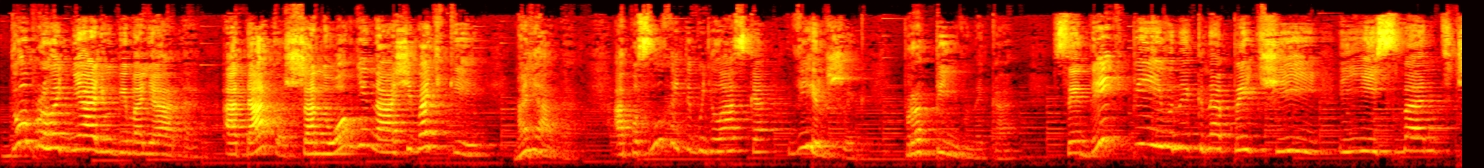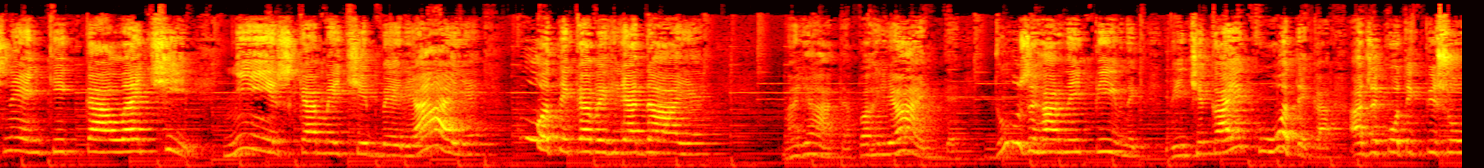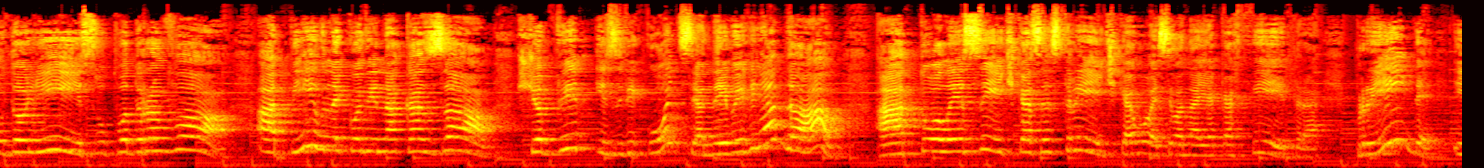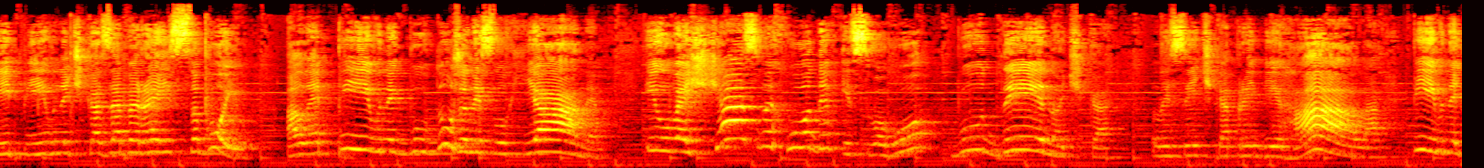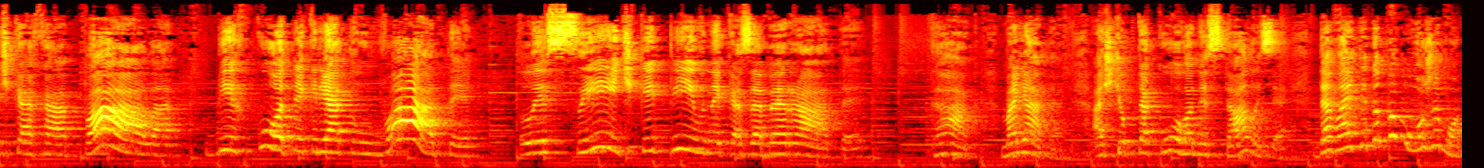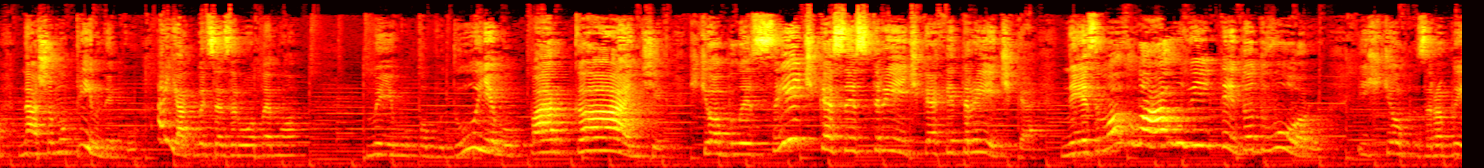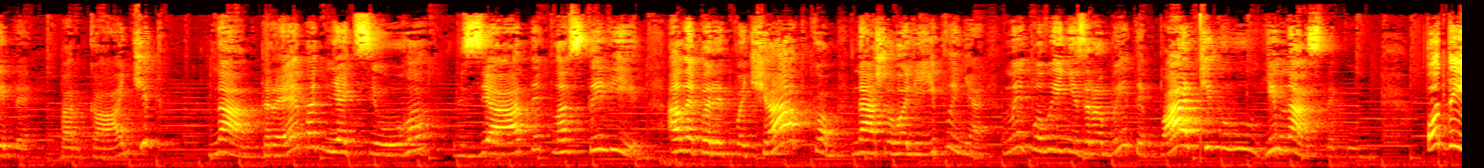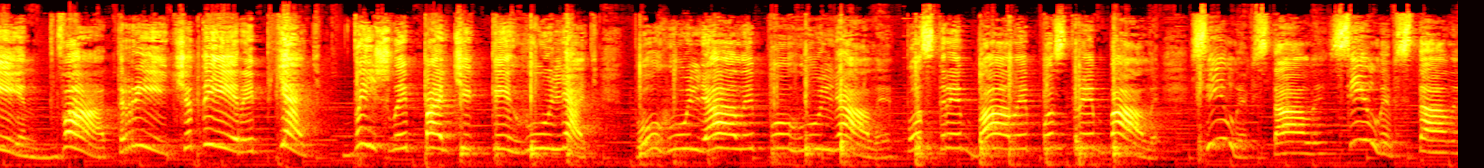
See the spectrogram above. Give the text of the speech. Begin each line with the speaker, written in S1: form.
S1: Доброго дня, любі малята, а також шановні наші батьки. Малята, а послухайте, будь ласка, віршик про півника. Сидить півник на печі, їсть смачненькі калачі, ніжками чеберяє, котика виглядає. Малята, погляньте, дуже гарний півник. Він чекає котика, адже котик пішов до лісу по дрова, а півникові наказав, щоб він із віконця не виглядав. А то лисичка, сестричка, ось вона яка хитра, прийде і півничка забере із собою. Але півник був дуже неслух'яним і увесь час виходив із свого будиночка. Лисичка прибігала, півничка хапала, біг котик рятувати, лисички півника забирати. Так, малята, а щоб такого не сталося, давайте допоможемо нашому півнику. А як ми це зробимо? Ми йому побудуємо парканчик, щоб лисичка, сестричка, хитричка не змогла увійти до двору. І щоб зробити парканчик, нам треба для цього взяти пластилін. Але перед початком нашого ліплення ми повинні зробити пальчикову гімнастику. Один, два, три, чотири, п'ять. Вийшли пальчики гулять. Погуляли, погуляли, пострибали, пострибали. Сіли, встали, сіли, встали.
